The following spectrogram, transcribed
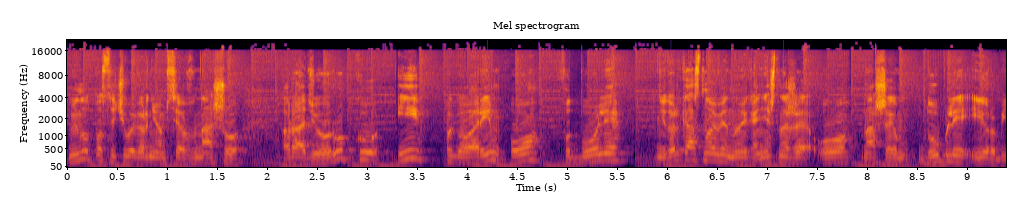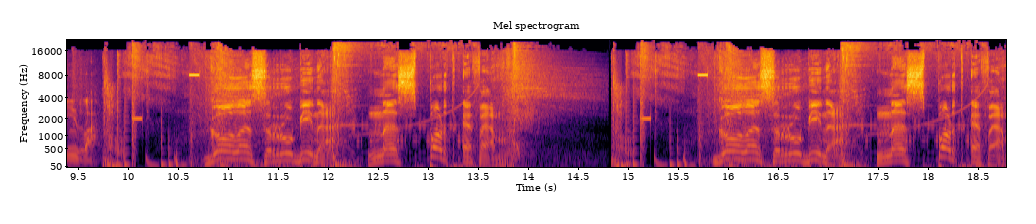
минут, после чего вернемся в нашу радиорубку и поговорим о футболе, не только основе, но и, конечно же, о нашем дубле и Рубине 2. Голос Рубина на Спорт FM. Голос Рубина на Спорт FM.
